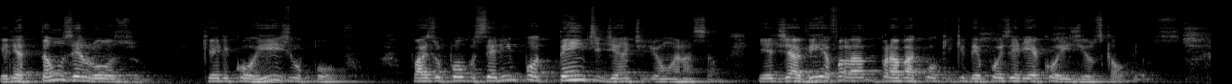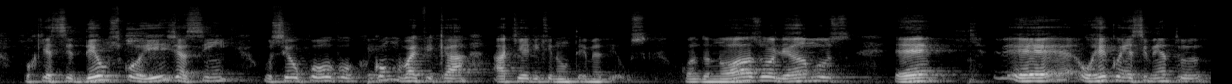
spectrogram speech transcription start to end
ele é tão zeloso que ele corrige o povo faz o povo ser impotente diante de uma nação. E ele já havia falado para Abacuque que depois ele ia corrigir os caldeus. Porque se Deus corrige assim o seu povo, como vai ficar aquele que não teme a Deus? Quando nós olhamos é, é, o reconhecimento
